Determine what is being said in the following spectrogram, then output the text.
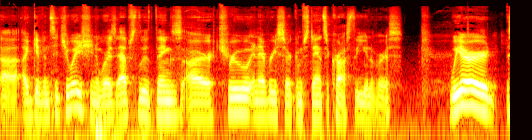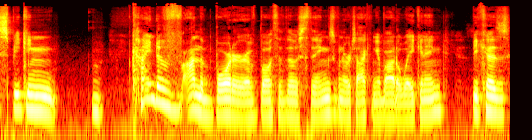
uh, a given situation, whereas absolute things are true in every circumstance across the universe we are speaking kind of on the border of both of those things when we're talking about awakening because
